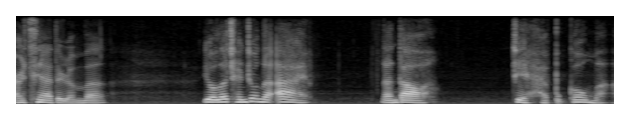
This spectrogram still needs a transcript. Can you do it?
而亲爱的人们，有了沉重的爱，难道？这还不够吗？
